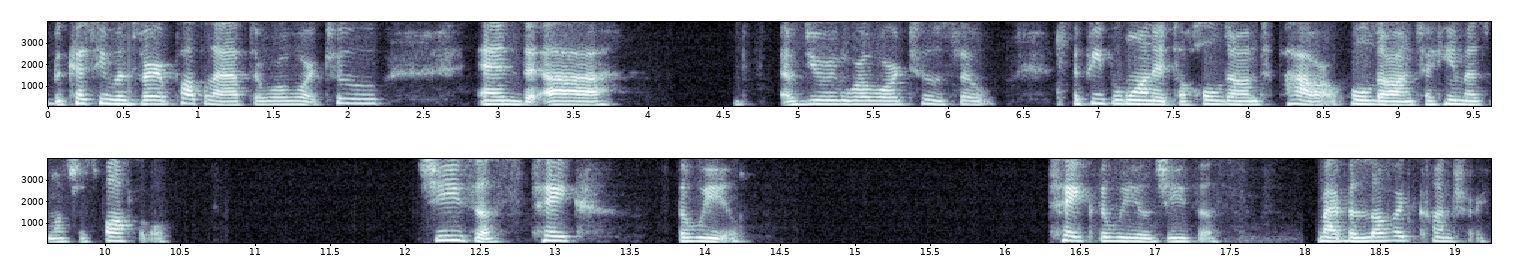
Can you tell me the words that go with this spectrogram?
because he was very popular after World War II and uh, during World War II. So the people wanted to hold on to power, hold on to him as much as possible. Jesus, take the wheel. Take the wheel, Jesus. My beloved country.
